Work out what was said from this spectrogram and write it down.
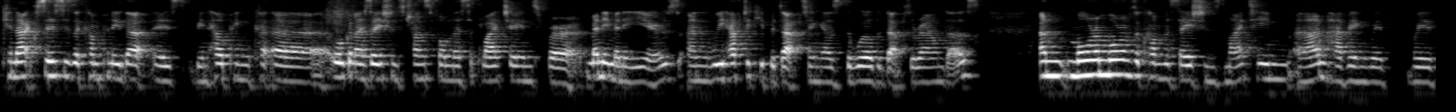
Kinaxis is a company that has been helping uh, organizations transform their supply chains for many, many years. And we have to keep adapting as the world adapts around us and more and more of the conversations my team and i'm having with with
